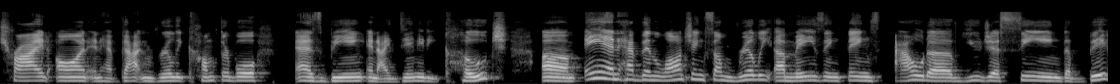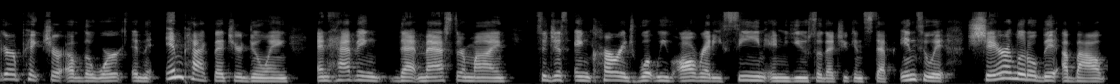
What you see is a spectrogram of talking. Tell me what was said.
tried on and have gotten really comfortable as being an identity coach um, and have been launching some really amazing things out of you just seeing the bigger picture of the work and the impact that you're doing and having that mastermind to just encourage what we've already seen in you so that you can step into it. Share a little bit about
